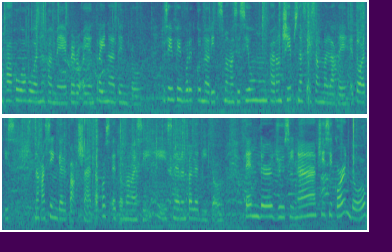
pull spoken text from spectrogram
Nakakuha-kuha na kami. Pero ayan, try natin to. Kasi yung favorite ko na Ritz mga sis, yung parang chips nasa isang malaki. Ito at least, naka-single pack siya. Tapos ito mga sis, meron pala dito. Tender, juicy na cheesy corn dog.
